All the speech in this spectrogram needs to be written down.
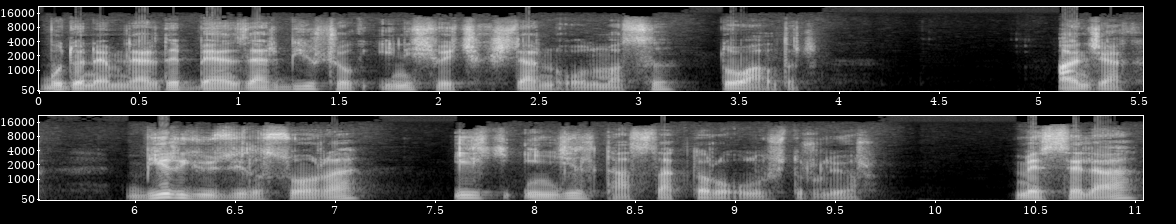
Bu dönemlerde benzer birçok iniş ve çıkışların olması doğaldır. Ancak bir yüzyıl sonra ilk İncil taslakları oluşturuluyor. Mesela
